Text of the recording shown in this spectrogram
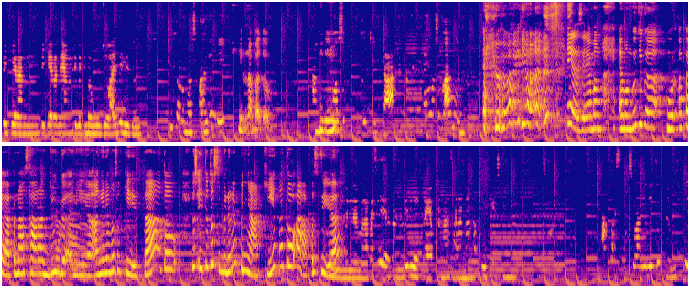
pikiran-pikiran yang tiba-tiba muncul aja gitu tapi kalau masuk angin nih Kenapa tuh? Yang Hmm. masuk ke kita yang masuk ke angin. Iya. Iya sih emang emang gue juga kur apa ya penasaran juga nih ya anginnya masuk kita atau terus itu tuh sebenarnya penyakit atau apa sih ya? Hmm, bener-bener pasti ya rekan gue juga kayak penasaran banget tuh kayak sama apa sih angin itu? Nah mungkin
